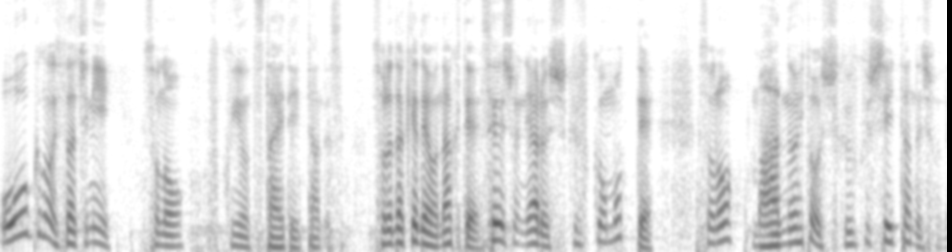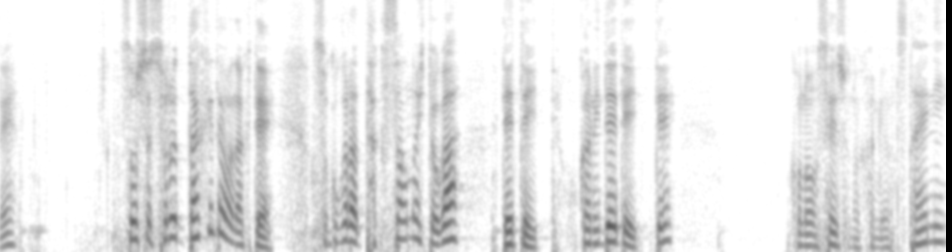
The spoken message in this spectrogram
多くの人たちにその福音を伝えていったんです。それだけではなくて、聖書にある祝福を持って、その周りの人を祝福していったんでしょうね。そしてそれだけではなくて、そこからたくさんの人が出ていって、他に出ていって、この聖書の神を伝えに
